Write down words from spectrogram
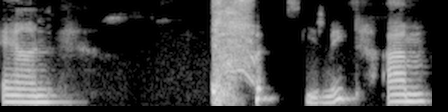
And, excuse me, um,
